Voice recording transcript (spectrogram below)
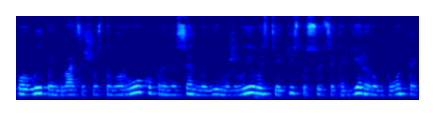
по липень 26 року принесе нові можливості, які стосуються кар'єри, роботи,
